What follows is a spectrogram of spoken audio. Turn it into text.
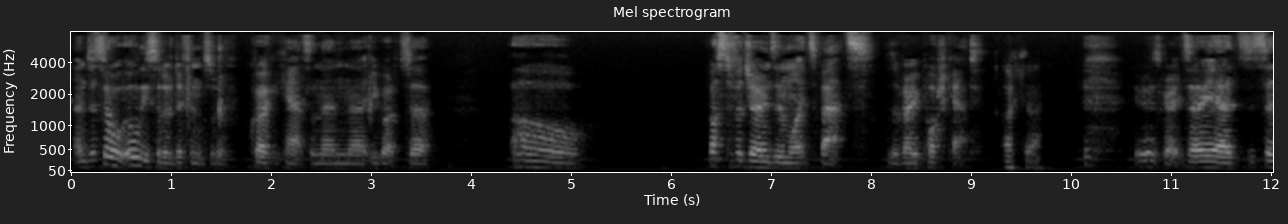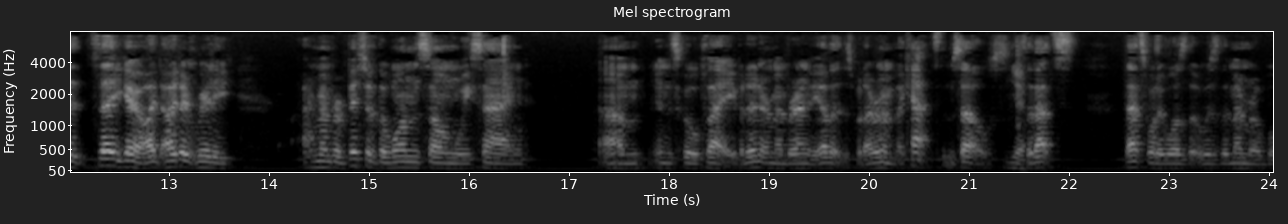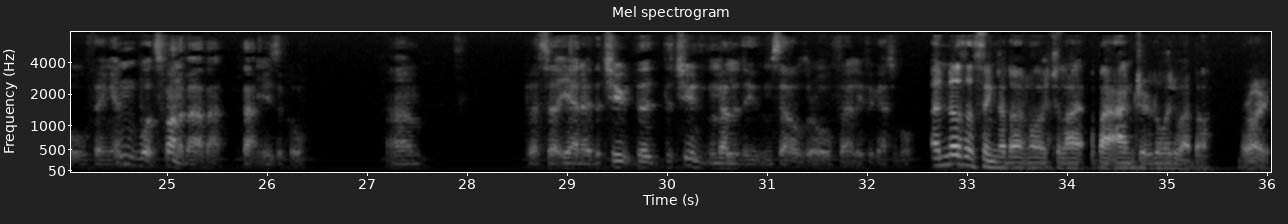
And just all, all these sort of different sort of quirky cats, and then uh, you got uh, oh, Bustopher Jones in white spats was a very posh cat. Okay. It was great. So yeah, so, so there you go. I, I don't really. I remember a bit of the one song we sang um, in the school play, but I don't remember any of the others. But I remember the cats themselves. Yeah. So that's that's what it was that was the memorable thing, and what's fun about that that musical. Um, but uh, yeah, no, the tune, the the tunes and the melody themselves are all fairly forgettable. Another thing I don't like to like about Andrew Lloyd Webber, right?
